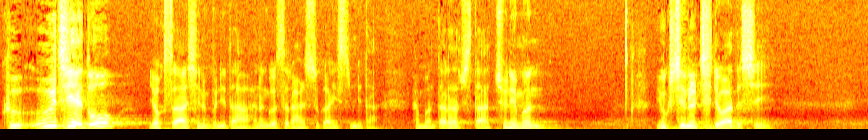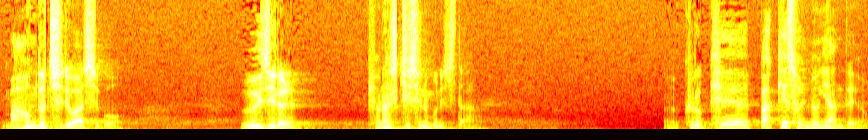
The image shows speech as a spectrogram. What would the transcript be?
그 의지에도 역사하시는 분이다 하는 것을 알 수가 있습니다. 한번 따라합시다. 주님은 육신을 치료하듯이 마음도 치료하시고 의지를 변화시키시는 분이시다. 어, 그렇게밖에 설명이 안 돼요.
